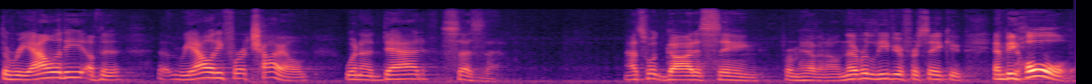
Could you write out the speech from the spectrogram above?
the reality of the uh, reality for a child when a dad says that. That's what God is saying from heaven. I'll never leave you or forsake you. And behold,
